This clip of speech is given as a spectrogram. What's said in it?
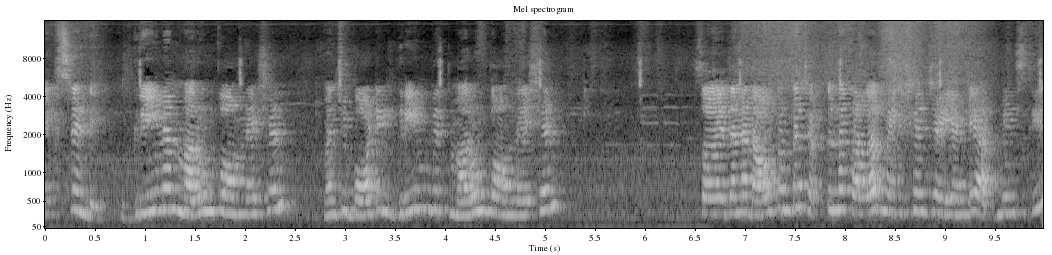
next అండి. గ్రీన్ అండ్ మరూన్ కాంబినేషన్ మంచి bottle green with maroon combination so ఏదైనా డౌట్ ఉంటే చెప్తున్న కలర్ మెన్షన్ చేయండి. అడ్మిన్స్కి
